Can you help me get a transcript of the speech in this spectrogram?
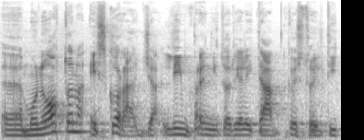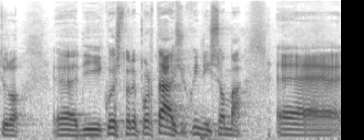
eh, monotona e scoraggia l'imprenditorialità. Questo è il titolo eh, di questo reportage. Quindi, insomma, eh,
